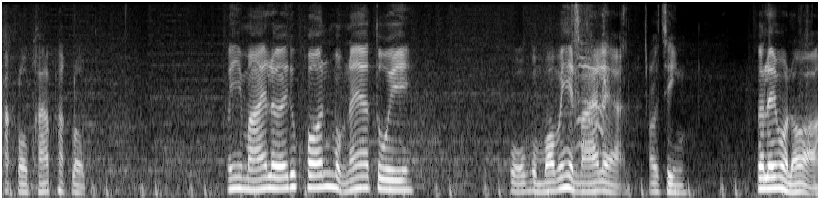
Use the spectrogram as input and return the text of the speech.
หักหลบครับหักหลบไม่มีไม้เลยทุกคนผมน่าจะตุยโหผมมองไม่เห็นไม้เลยอะเอาจริงเพื่อนเล่นหมดแล้วเหรอ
